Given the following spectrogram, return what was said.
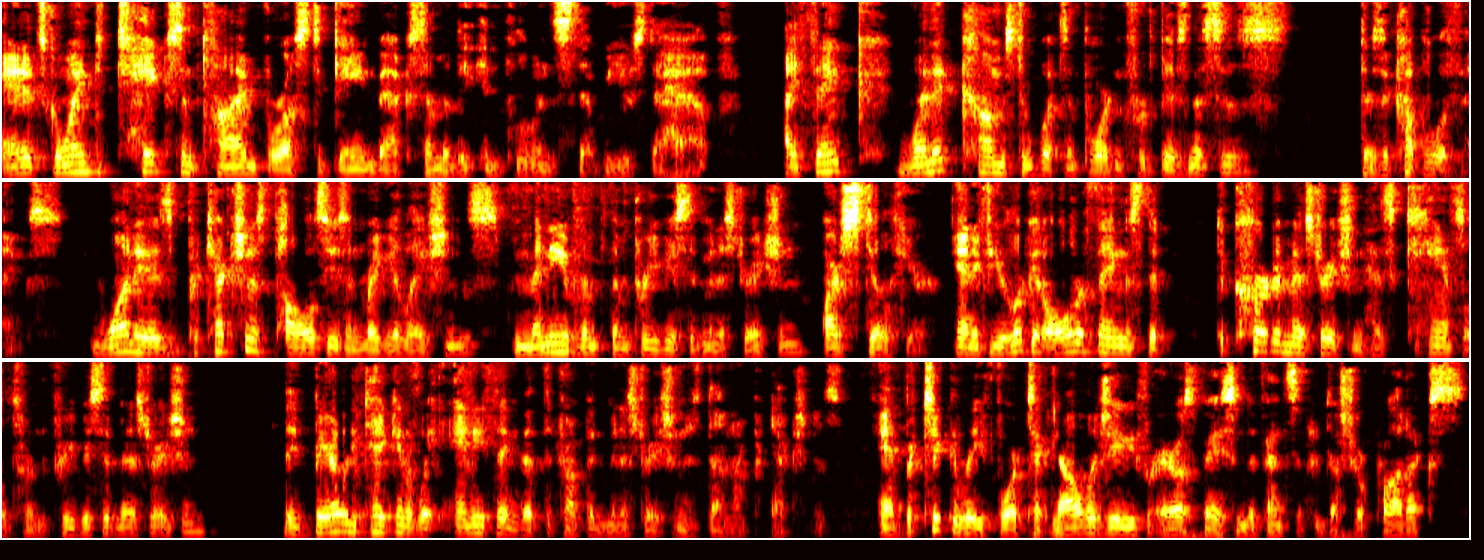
And it's going to take some time for us to gain back some of the influence that we used to have. I think when it comes to what's important for businesses, there's a couple of things. One is protectionist policies and regulations, many of them from previous administration, are still here. And if you look at all the things that the current administration has canceled from the previous administration, they've barely taken away anything that the Trump administration has done on protectionism. And particularly for technology, for aerospace and defense and industrial products,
